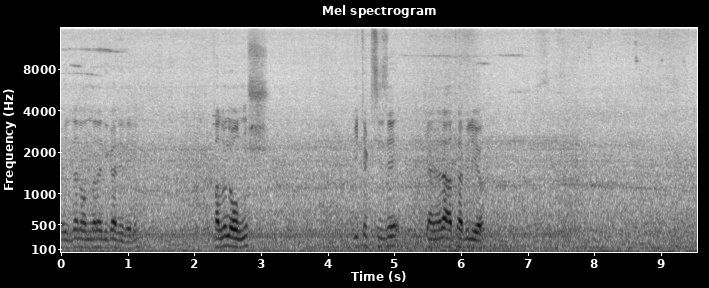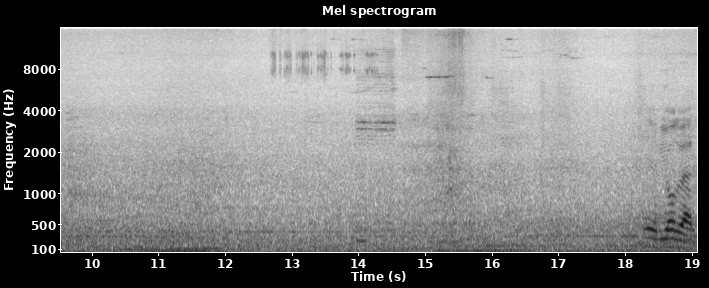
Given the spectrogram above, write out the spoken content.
O yüzden onlara dikkat edelim. Kalın olmuş. Bir tık sizi kenara atabiliyor. Şöyle bir yol verdim.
